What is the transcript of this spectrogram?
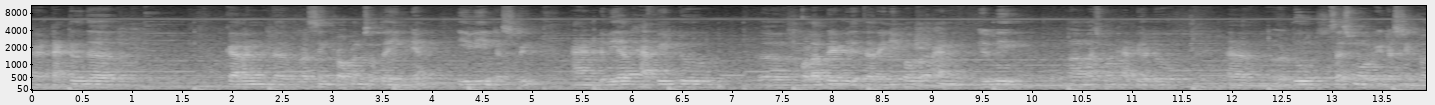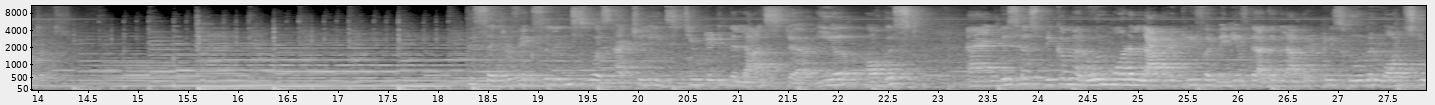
uh, tackle the current uh, pressing problems of the Indian EV industry and we are happy to uh, collaborate with uh, Power and we'll be uh, much more happier to uh, do such more interesting projects. Center of Excellence was actually instituted in the last uh, year, August, and this has become a role model laboratory for many of the other laboratories. Whoever wants to,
